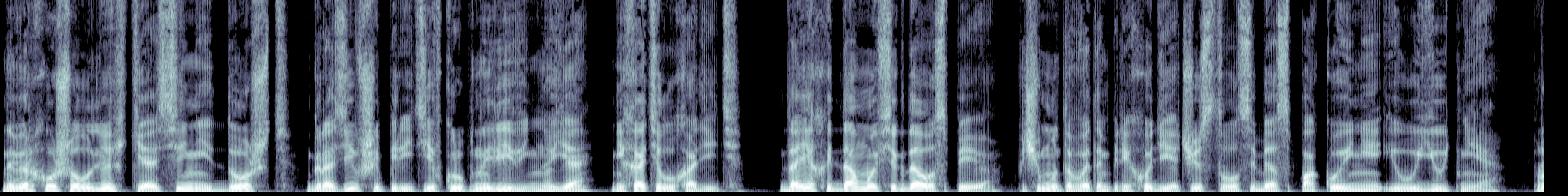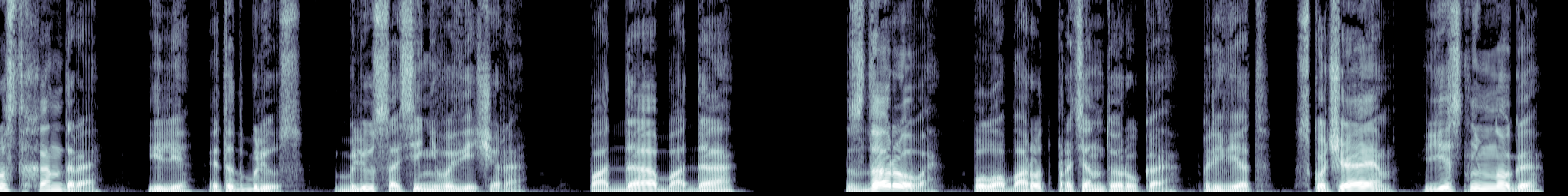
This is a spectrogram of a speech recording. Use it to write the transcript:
Наверху шел легкий осенний дождь, грозивший перейти в крупный ливень, но я не хотел уходить. Доехать домой всегда успею. Почему-то в этом переходе я чувствовал себя спокойнее и уютнее. Просто хандра. Или этот блюз. Блюз осеннего вечера. Пода, бада. «Здорово!» Полуоборот, протянутая рука. «Привет. Скучаем? Есть немного.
